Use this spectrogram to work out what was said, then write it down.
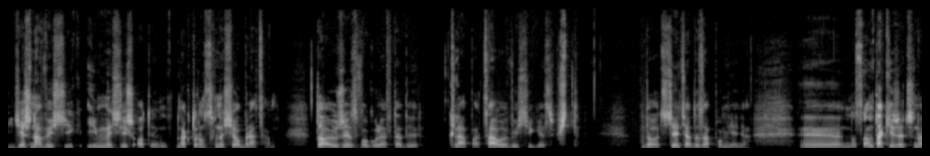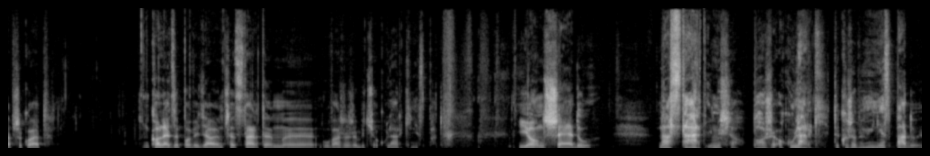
Idziesz na wyścig i myślisz o tym, na którą stronę się obracam. To już jest w ogóle wtedy klapa. Cały wyścig jest do odcięcia, do zapomnienia. Yy, No są takie rzeczy, na przykład koledze powiedziałem przed startem, yy, uważaj, żeby ci okularki nie spadły. I on szedł na start i myślał, Boże, okularki, tylko żeby mi nie spadły.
